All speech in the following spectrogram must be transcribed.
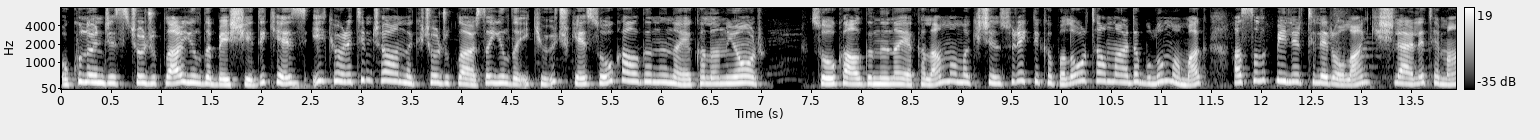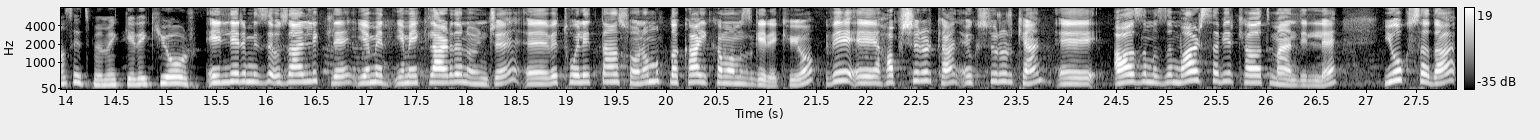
Okul öncesi çocuklar yılda 5-7 kez, ilk öğretim çağındaki çocuklarsa yılda 2-3 kez soğuk algınlığına yakalanıyor. Soğuk algınlığına yakalanmamak için sürekli kapalı ortamlarda bulunmamak, hastalık belirtileri olan kişilerle temas etmemek gerekiyor. Ellerimizi özellikle yeme- yemeklerden önce e, ve tuvaletten sonra mutlaka yıkamamız gerekiyor. Ve e, hapşırırken, öksürürken e, ağzımızın varsa bir kağıt mendille yoksa da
